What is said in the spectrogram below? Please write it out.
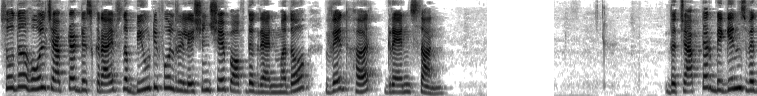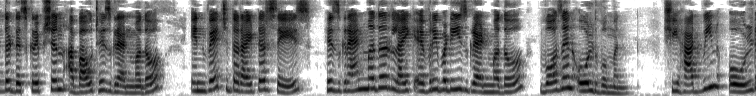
So the whole chapter describes the beautiful relationship of the grandmother with her grandson. The chapter begins with the description about his grandmother in which the writer says his grandmother like everybody's grandmother was an old woman she had been old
